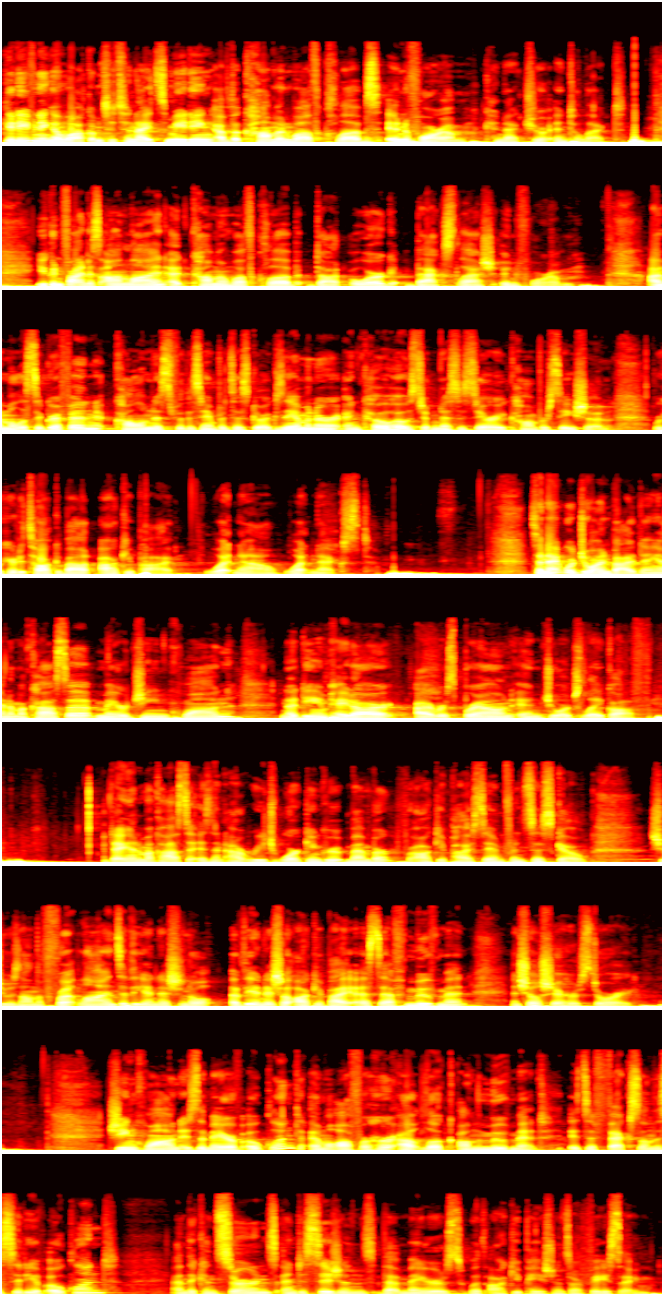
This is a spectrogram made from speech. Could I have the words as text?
Good evening and welcome to tonight's meeting of the Commonwealth Club's Inforum, Connect Your Intellect. You can find us online at commonwealthclub.org backslash Inforum. I'm Melissa Griffin, columnist for the San Francisco Examiner and co-host of Necessary Conversation. We're here to talk about Occupy, what now, what next. Tonight we're joined by Diana Makassa, Mayor Jean Quan, Nadim Haidar, Iris Brown, and George Lakoff. Diana Makassa is an outreach working group member for Occupy San Francisco. She was on the front lines of the initial, of the initial Occupy SF movement, and she'll share her story. Jean Quan is the mayor of Oakland and will offer her outlook on the movement, its effects on the city of Oakland, and the concerns and decisions that mayors with occupations are facing.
